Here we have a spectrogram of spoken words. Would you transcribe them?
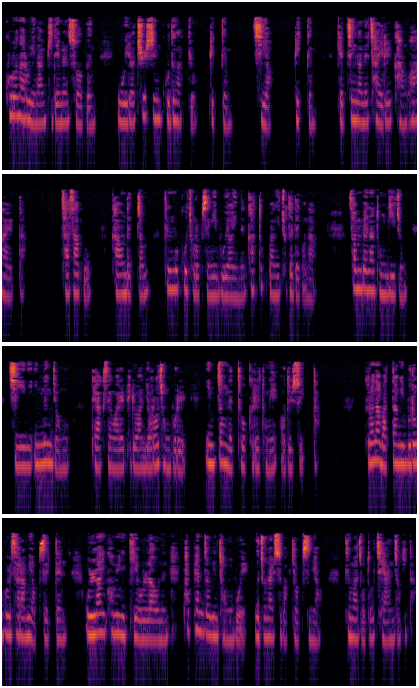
코로나로 인한 비대면 수업은 오히려 출신 고등학교, 빗금, 지역, 빗금, 계층 간의 차이를 강화하였다. 자사고, 가운데점, 특목고 졸업생이 모여있는 카톡방이 초대되거나 선배나 동기 중 지인이 있는 경우 대학 생활에 필요한 여러 정보를 인적 네트워크를 통해 얻을 수 있다. 그러나 마땅히 물어볼 사람이 없을 땐 온라인 커뮤니티에 올라오는 파편적인 정보에 의존할 수밖에 없으며 그마저도 제한적이다.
